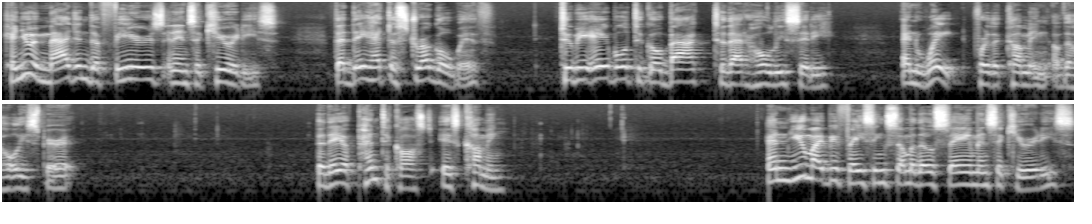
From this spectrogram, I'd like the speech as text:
Can you imagine the fears and insecurities that they had to struggle with to be able to go back to that holy city and wait for the coming of the Holy Spirit? The day of Pentecost is coming. And you might be facing some of those same insecurities.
